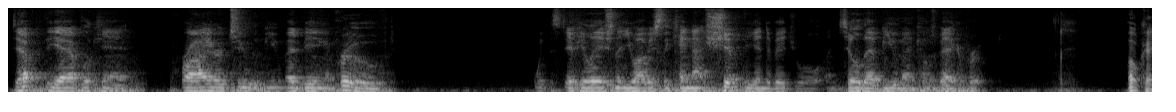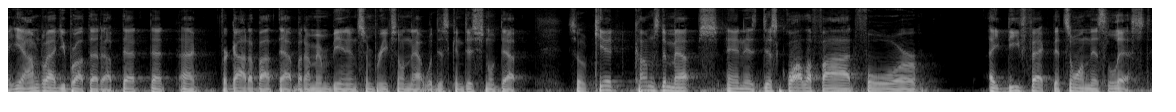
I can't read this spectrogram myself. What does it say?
DEP the applicant prior to the BUMED being approved with the stipulation that you obviously cannot ship the individual until that BUMED comes back approved. Okay, yeah, I'm glad you brought that up. That that I forgot about that, but I remember being in some briefs on that with this conditional DEP. So, kid comes to MEPS and is disqualified for a defect that's on this list.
